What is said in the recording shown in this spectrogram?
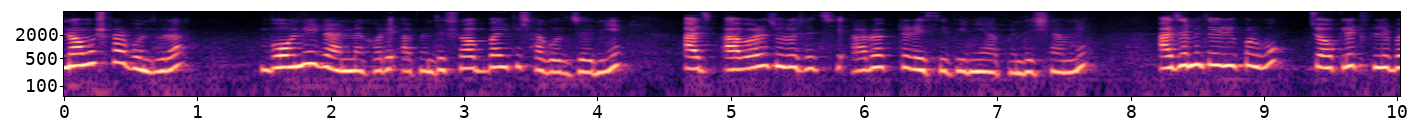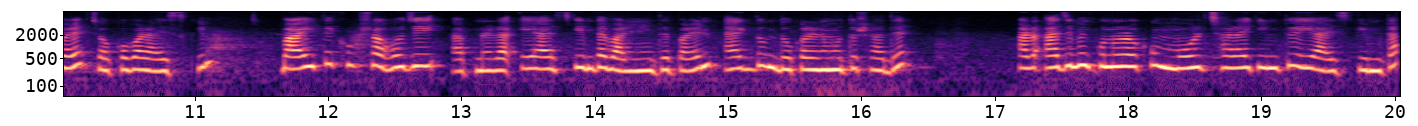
নমস্কার বন্ধুরা বনির রান্নাঘরে আপনাদের সবাইকে স্বাগত জানিয়ে আজ আবারও চলে এসেছি আরও একটা রেসিপি নিয়ে আপনাদের সামনে। আজ আমি তৈরি করব চকলেট ফ্লেভারের চকোবার আইসক্রিম বাড়িতে খুব সহজেই আপনারা এই আইসক্রিমটা বানিয়ে নিতে পারেন, একদম দোকানের মতো স্বাদের। আর আজ আমি কোনো রকম মোল্ড ছাড়াই কিন্তু এই আইসক্রিমটা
